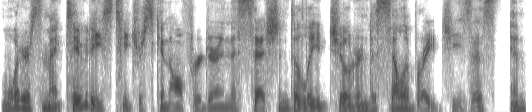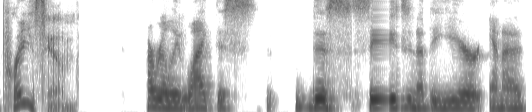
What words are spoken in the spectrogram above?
What are some activities teachers can offer during this session to lead children to celebrate Jesus and praise him? I really like this this season of the year and I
